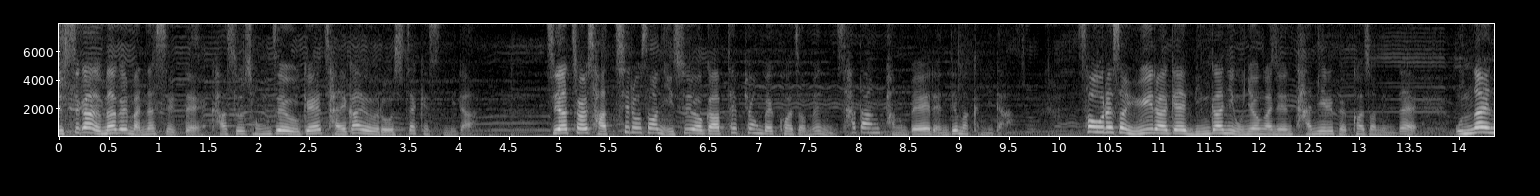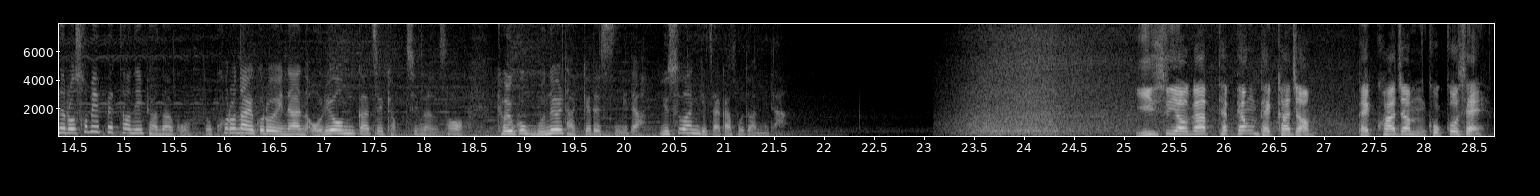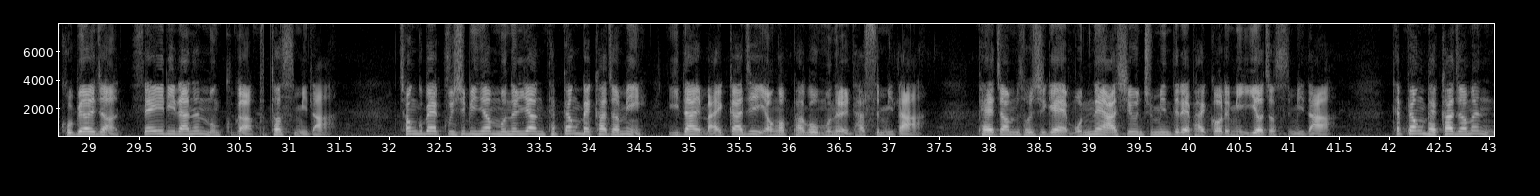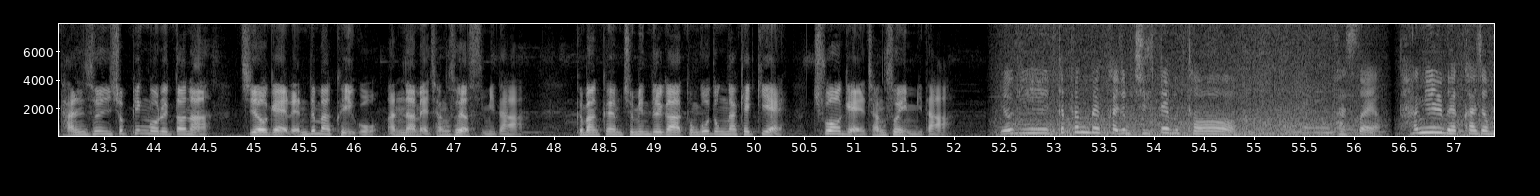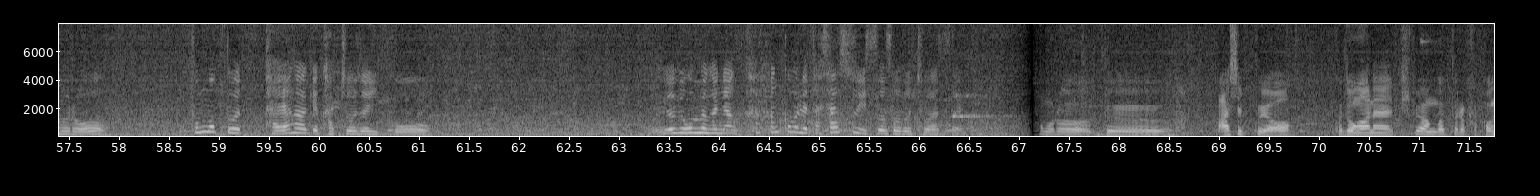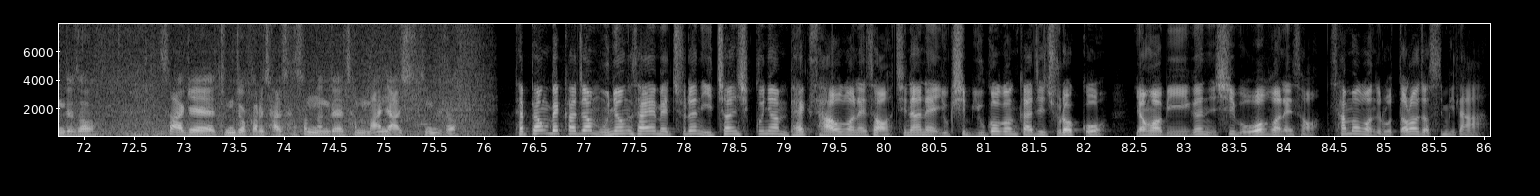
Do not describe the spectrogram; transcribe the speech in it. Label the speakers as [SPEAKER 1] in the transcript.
[SPEAKER 1] 뉴스가 음악을 만났을 때 가수 정재욱의 잘가요로 시작했습니다. 지하철 475선 이수역 앞 태평백화점은 사당 방배의 랜드마크입니다. 서울에서 유일하게 민간이 운영하는 단일 백화점인데 온라인으로 소비 패턴이 변하고 또 코로나19로 인한 어려움까지 겹치면서 결국 문을 닫게 됐습니다. 유수환 기자가 보도합니다.
[SPEAKER 2] 이수역 앞 태평백화점, 백화점 곳곳에 고별전, 세일이라는 문구가 붙었습니다. 1992년 문을 연 태평백화점이 이달 말까지 영업하고 문을 닫습니다. 폐점 소식에 못내 아쉬운 주민들의 발걸음이 이어졌습니다. 태평백화점은 단순 쇼핑몰을 떠나 지역의 랜드마크이고 만남의 장소였습니다. 그만큼 주민들과 동고동락했기에 추억의 장소입니다.
[SPEAKER 3] 여기 태평백화점 질 때부터 봤어요. 당일 백화점으로 품목도 다양하게 갖추어져 있고 여기 오면 그냥 한꺼번에 다 살 수 있어서도 좋았어요.
[SPEAKER 4] 참으로 그 아쉽고요. 그동안에 필요한 것들을 가까운 데서 싸게 중저가로 잘 샀었는데 참 많이 아쉽습니다.
[SPEAKER 2] 태평백화점 운영사의 매출은 2019년 104억 원에서 지난해 66억 원까지 줄었고 영업이익은 15억 원에서 3억 원으로 떨어졌습니다.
